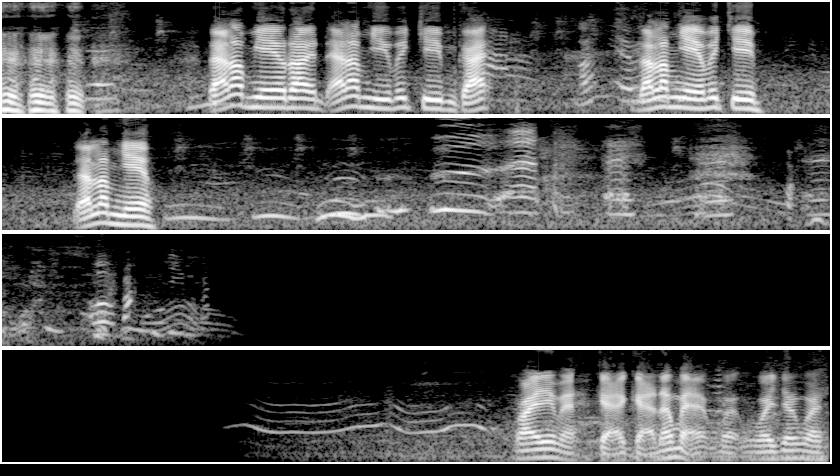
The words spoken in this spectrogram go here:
Đã làm nheo đây, đã làm gì với chim cái Đã làm nheo với chim Đã làm nheo Quay đi mẹ, cả cả đó mẹ, quay cho nó quay.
